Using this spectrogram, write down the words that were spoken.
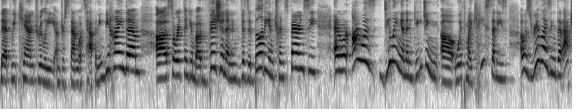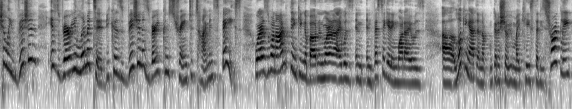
that we can't really understand what's happening behind them. Uh, so we're thinking about vision and invisibility and transparency. And when I was dealing and engaging uh, with my case studies, I was realizing that actually vision is very limited because vision is very constrained to time and space. Whereas when I'm thinking about and when I was in investigating what I was uh, looking at, and I'm going to show you my case studies shortly,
